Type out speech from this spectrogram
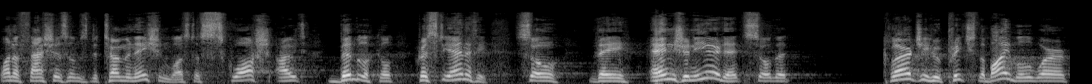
One of fascism's determination was to squash out biblical Christianity. So they engineered it so that Clergy who preached the Bible were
